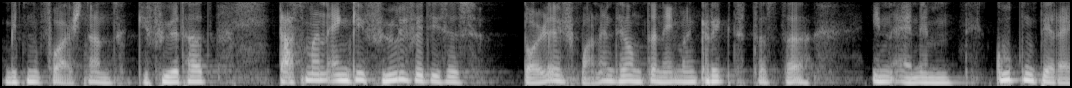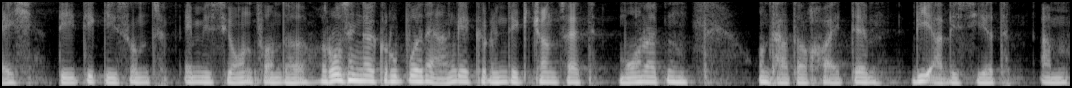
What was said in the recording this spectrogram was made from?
mit dem Vorstand geführt hat, dass man ein Gefühl für dieses tolle, spannende Unternehmen kriegt, das da in einem guten Bereich tätig ist und Emission von der Rosinger Group wurde angekündigt schon seit Monaten und hat auch heute, wie avisiert, am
